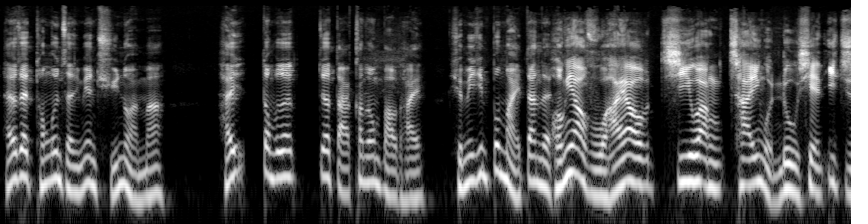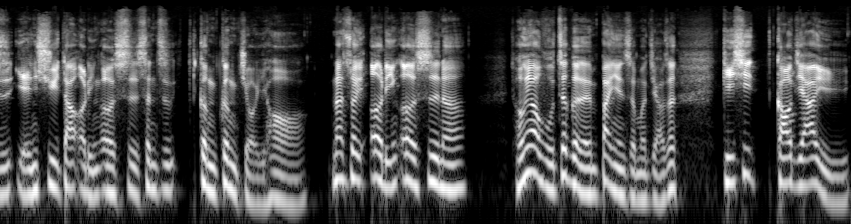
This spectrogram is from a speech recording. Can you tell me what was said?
还要在同温层里面取暖吗？还动不动就要打抗中保台，选民已经不买单了。洪耀福还要希望蔡英文路线一直延续到二零二四，甚至更更久以后。那所以二零二四呢？洪耀福这个人扮演什么角色？其实高嘉瑜、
